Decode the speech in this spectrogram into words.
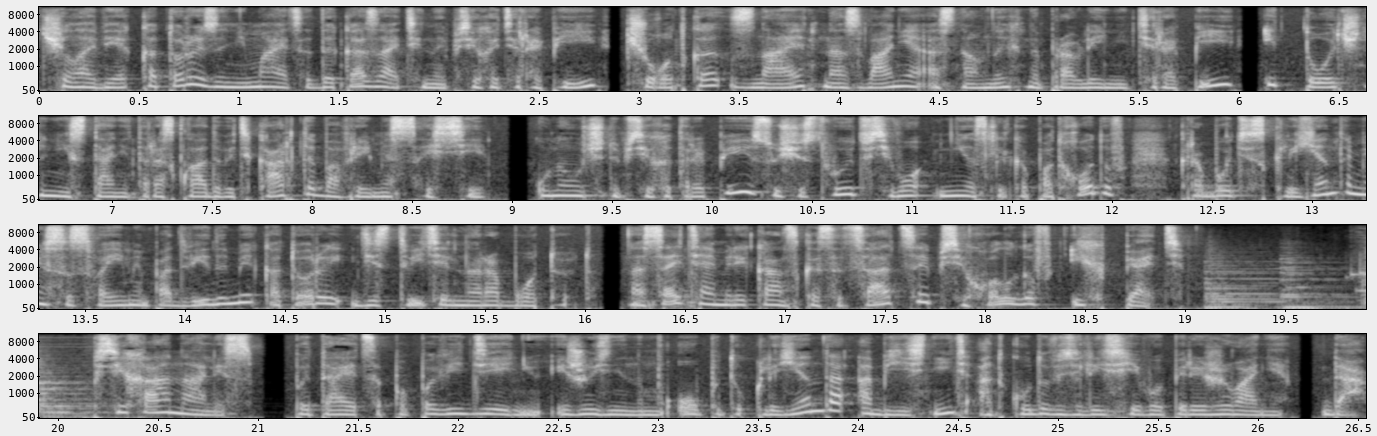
Человек, который занимается доказательной психотерапией, четко знает название основных направлений терапии и точно не станет раскладывать карты во время сессии. У научной психотерапии существует всего несколько подходов к работе с клиентами со своими подвидами, которые действительно работают. На сайте Американской ассоциации психологов их пять. Психоанализ пытается по поведению и жизненному опыту клиента объяснить, откуда взялись его переживания. Да,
